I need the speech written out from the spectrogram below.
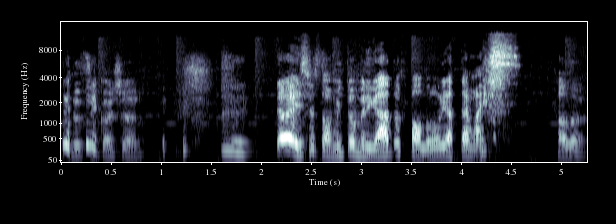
no Circo ao Choro. Então é isso, pessoal. Muito obrigado, falou e até mais. Falou.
